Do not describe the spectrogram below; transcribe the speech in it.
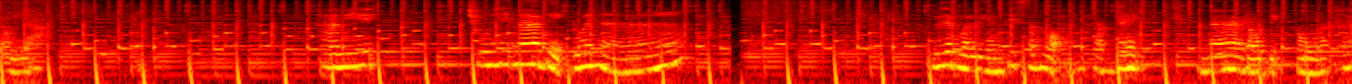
ยาวๆท่านี้ช่วยให้หน้าเด็กด้วยนะ เลือดมาเลี้ยงที่สมองทำให้หน้าเราเด็กลงนะคะ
